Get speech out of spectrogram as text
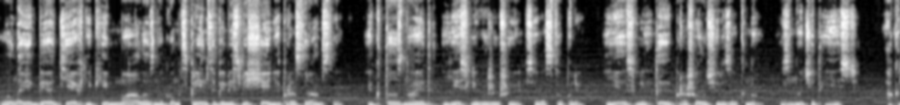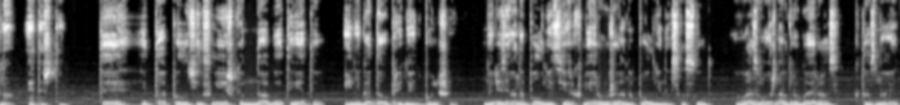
волновик-биотехник и мало знаком с принципами смещения пространства. И кто знает, есть ли выжившие в Севастополе. Если ты прошел через окно, значит есть. Окно – это что? Ты и так получил слишком много ответов и не готов принять больше. Нельзя наполнить сверх уже наполненный сосуд. Возможно, в другой раз. Кто знает,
